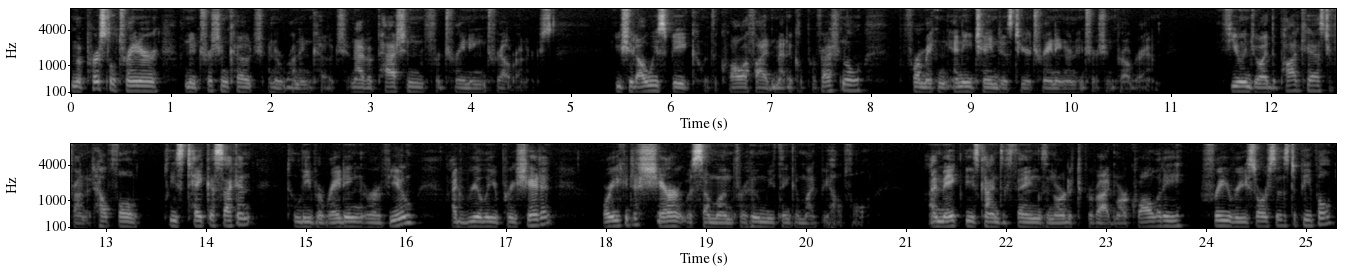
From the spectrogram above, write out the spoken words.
I'm a personal trainer, a nutrition coach, and a running coach, and I have a passion for training trail runners. You should always speak with a qualified medical professional before making any changes to your training or nutrition program. If you enjoyed the podcast or found it helpful, please take a second to leave a rating or review. I'd really appreciate it. Or you could just share it with someone for whom you think it might be helpful. I make these kinds of things in order to provide more quality, free resources to people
